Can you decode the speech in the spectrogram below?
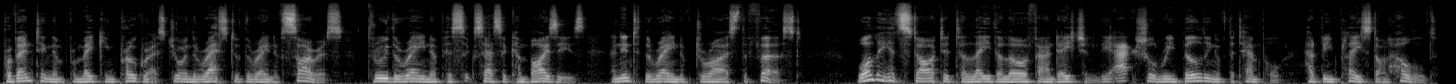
preventing them from making progress during the rest of the reign of Cyrus, through the reign of his successor Cambyses, and into the reign of Darius I. While they had started to lay the lower foundation, the actual rebuilding of the temple had been placed on hold.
